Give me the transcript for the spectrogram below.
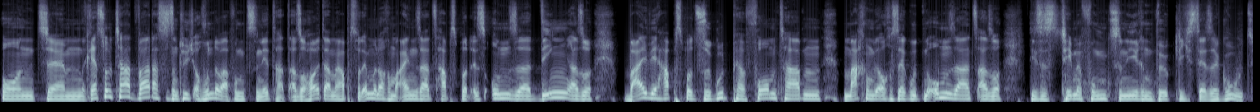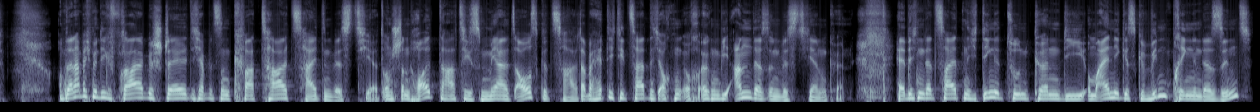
Und ähm, Resultat war, dass es natürlich auch wunderbar funktioniert hat. Also heute haben wir HubSpot immer noch im Einsatz. HubSpot ist unser Ding. Also weil wir HubSpot so gut performt haben, machen wir auch sehr guten Umsatz. Also die Systeme funktionieren wirklich sehr, sehr gut. Und dann habe ich mir die Frage gestellt, ich habe jetzt ein Quartal Zeit investiert und Stand heute hat sich es mehr als ausgezahlt. Aber hätte ich die Zeit nicht auch, auch irgendwie anders investieren können? Hätte ich in der Zeit nicht Dinge tun können, die um einiges gewinnbringender sind?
